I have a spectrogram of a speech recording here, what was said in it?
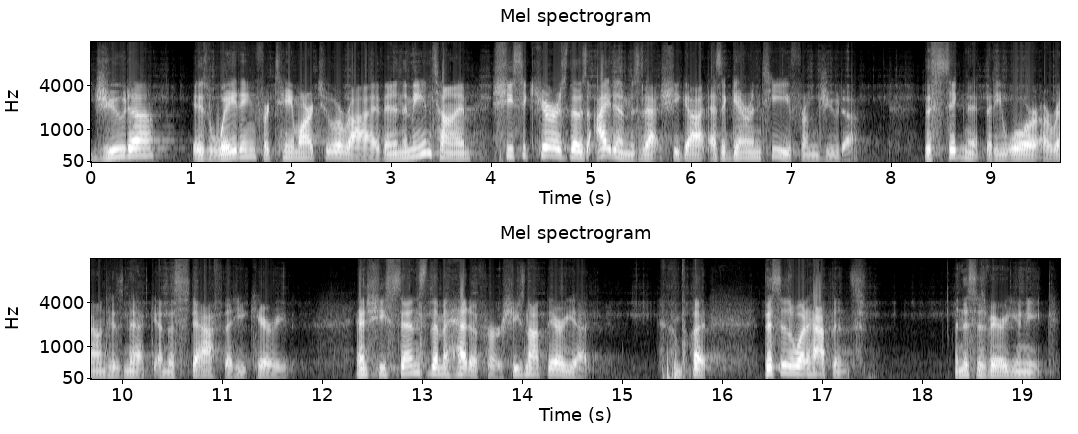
Judah is waiting for Tamar to arrive, and in the meantime, she secures those items that she got as a guarantee from Judah the signet that he wore around his neck and the staff that he carried. And she sends them ahead of her. She's not there yet. but this is what happens. And this is very unique.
